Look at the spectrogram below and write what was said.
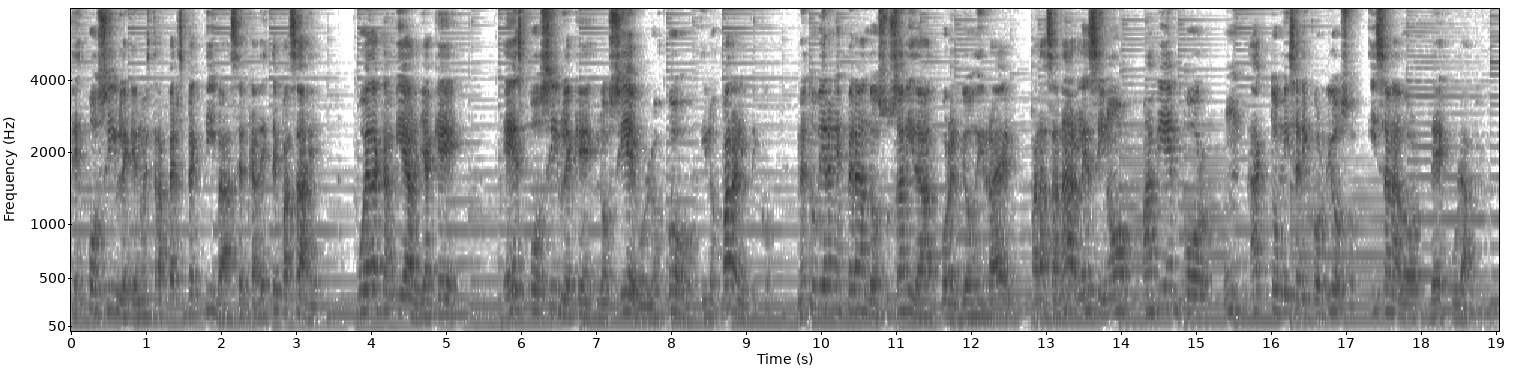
es posible que nuestra perspectiva acerca de este pasaje pueda cambiar ya que es posible que los ciegos, los cojos y los paralíticos no estuvieran esperando su sanidad por el Dios de Israel para sanarles, sino más bien por un acto misericordioso y sanador de Esculapio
